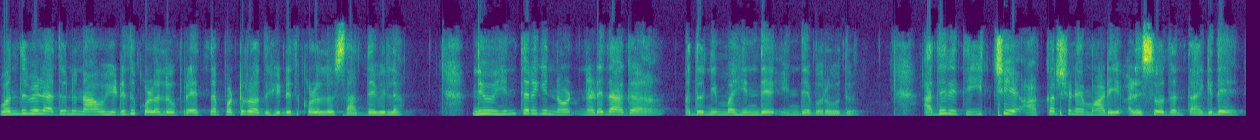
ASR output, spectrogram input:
ಒಂದು ವೇಳೆ ಅದನ್ನು ನಾವು ಹಿಡಿದುಕೊಳ್ಳಲು ಪ್ರಯತ್ನ ಪಟ್ಟರೂ ಅದು ಹಿಡಿದುಕೊಳ್ಳಲು ಸಾಧ್ಯವಿಲ್ಲ. ನೀವು ಹಿಂತಿರುಗಿ ನೋ, ನಡೆದಾಗ ಅದು ನಿಮ್ಮ ಹಿಂದೆ ಹಿಂದೆ ಬರುವುದು. ಅದೇ ರೀತಿ ಇಚ್ಛೆ ಆಕರ್ಷಣೆ ಮಾಡಿ ಅಳಿಸುವುದಂತಾಗಿದೆ.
